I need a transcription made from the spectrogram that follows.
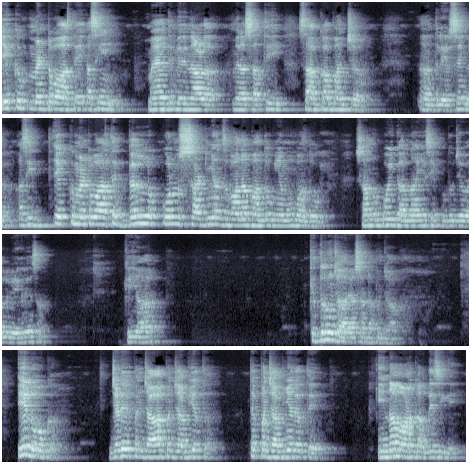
ਇੱਕ ਮਿੰਟ ਵਾਸਤੇ ਅਸੀਂ, ਮੈਂ ਤੇ ਮੇਰੇ ਨਾਲ ਮੇਰਾ ਸਾਥੀ ਸਾਬਕਾ ਪੰਚ ਦਲੇਰ ਸਿੰਘ, ਅਸੀਂ ਇੱਕ ਮਿੰਟ ਵਾਸਤੇ ਬਿਲਕੁਲ ਸਾਡੀਆਂ ਜ਼ਬਾਨਾਂ ਬੰਦ ਹੋ ਗਈਆਂ, ਮੂੰਹ ਬੰਦ ਹੋ ਗਏ। ਸਾਨੂੰ ਕੋਈ ਗੱਲ ਨਾ ਆਈ, ਅਸੀਂ ਇੱਕ ਦੂਜੇ ਵੱਲ ਵੇਖ ਰਹੇ ਸਾਂ ਕਿ ਯਾਰ ਕਿੱਧਰ ਨੂੰ ਜਾ ਰਿਹਾ ਸਾਡਾ ਪੰਜਾਬ? ਇਹ ਲੋਕ ਜਿਹੜੇ ਪੰਜਾਬ ਪੰਜਾਬੀਅਤ ਤੇ ਪੰਜਾਬੀਆਂ ਦੇ ਉੱਤੇ ਇੰਨਾ ਮਾਣ ਕਰਦੇ ਸੀਗੇ,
